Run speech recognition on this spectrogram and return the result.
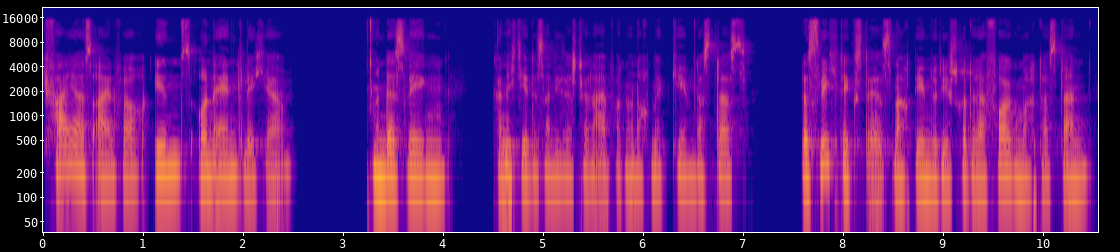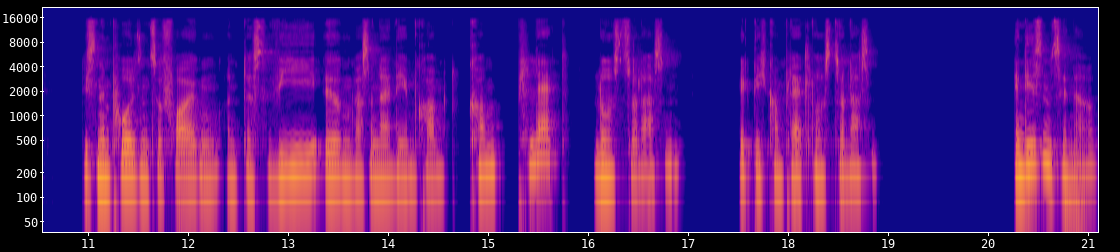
Ich feiere es einfach ins Unendliche. Und deswegen kann ich dir das an dieser Stelle einfach nur noch mitgeben, dass das das Wichtigste ist, nachdem du die Schritte davor gemacht hast, dann diesen Impulsen zu folgen und das, wie irgendwas in dein Leben kommt, komplett loszulassen. Wirklich komplett loszulassen. In diesem Sinne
